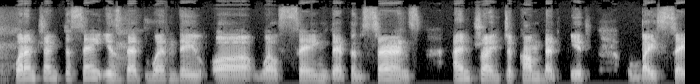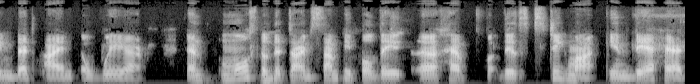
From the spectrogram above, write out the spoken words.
What i'm trying to say is that when they uh well saying their concerns i'm trying to combat it by saying that i'm aware and most of hmm. the time some people they uh, have this stigma in their head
